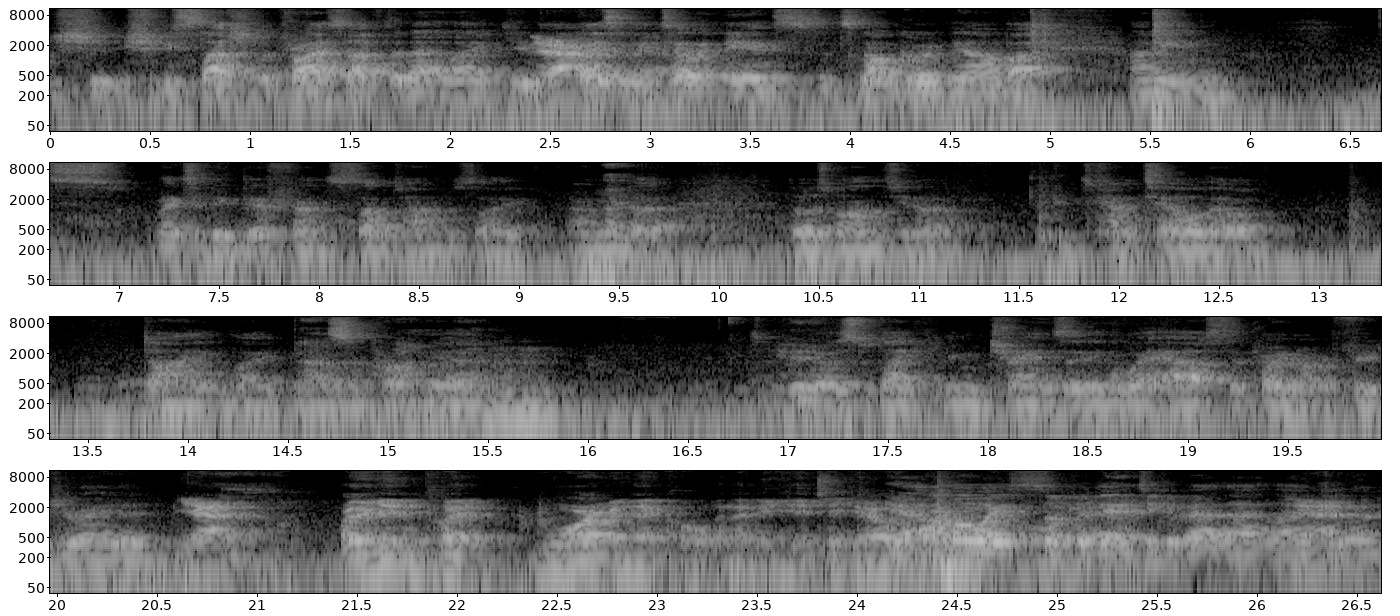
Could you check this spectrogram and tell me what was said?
you should you should be slashing the price after that. Like you're Yeah, basically yeah. telling me it's it's not good now, but I mean, it makes a big difference sometimes. Like I remember those ones, you know, you could kind of tell they were dying. Like you That's know, the problem. Yeah. Mhm. Who knows? Like in transit in the warehouse, they're probably not refrigerated. yeah. Or they're getting put warm and then cold, and then they take it over. Yeah, I'm always so pedantic about that. Like, Yeah. you know,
